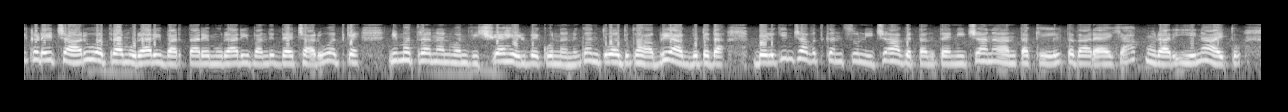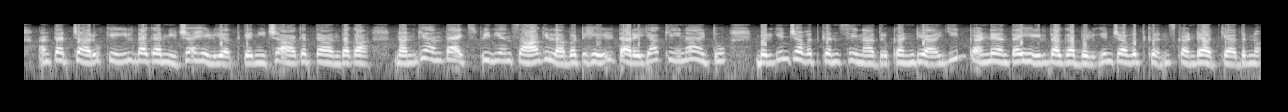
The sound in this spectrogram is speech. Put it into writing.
ಈ ಕಡೆ ಚಾರು ಹತ್ರ ಮುರಾರಿ ಬರ್ತಾರೆ. ಮುರಾರಿ ಬಂದಿದ್ದೆ ಚಾರು ಅದಕ್ಕೆ ನಿಮ್ಮ ಹತ್ರ ನಾನು ಒಂದು ವಿಷಯ ಹೇಳಬೇಕು. ನನಗಂತೂ ಅದು ಗಾಬರಿ ಆಗ್ಬಿಟ್ಟದ. ಬೆಳಗಿನ ಜಾವತ್ ಕನಸು? ನಿಜ ಆಗತ್ತಂತೆ. ನಿಜಾನ ಅಂತ ಕೇಳ್ತಿದ್ದಾರೆ ಯಾಕೆ ಮುರಾರಿ? ಏನಾಯಿತು ಅಂತ ಚಾರು ಕೇಳಿದಾಗ ನಿಜ ಹೇಳಿ ಅದಕ್ಕೆ ನಿಜ ಆಗತ್ತೆ ಅಂದಾಗ ನನಗೆ ಅಂತ ಎಕ್ಸ್ಪೀರಿಯನ್ಸ್ ಆಗಿಲ್ಲ. ಬಟ್ ಹೇಳ್ತಾರೆ, ಯಾಕೆ ಏನಾಯಿತು ಬೆಳಗಿನ ಜಾವತ್ ಕನಸು ಏನಾದರೂ ಕಂಡ್ಯ? ಏನು ಕಂಡೆ ಅಂತ ಹೇಳಿದಾಗ ಬೆಳಗಿನ ಜಾವತ್ ಕನಸು ಕಂಡೆ ಅದಕ್ಕೆ ಅದನ್ನು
